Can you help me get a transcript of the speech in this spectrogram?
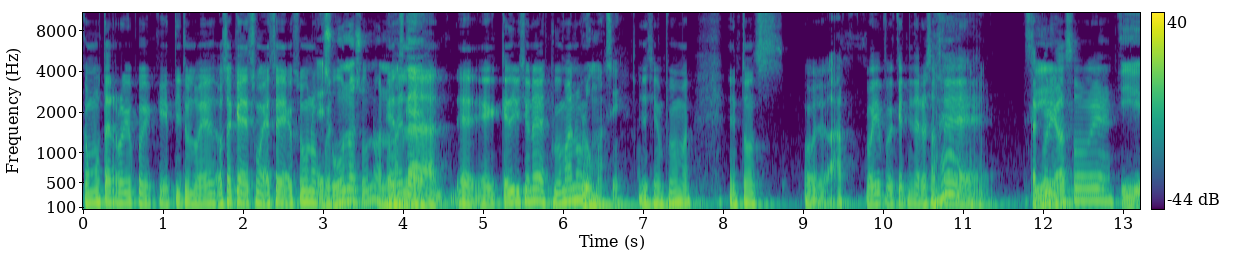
¿Cómo está el rollo? Pues, ¿qué título es? O sea que es, ese es uno. es pues. uno, es uno, no es más de que la. eh, ¿Qué división es? Pluma, ¿no? pluma, sí. División Pluma. Entonces, oye, ah, oye, pues qué interesante. Está Sí. curioso, güey. Y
